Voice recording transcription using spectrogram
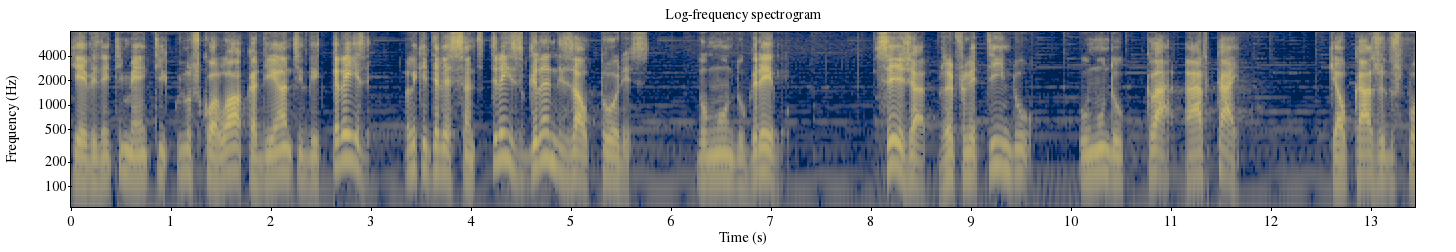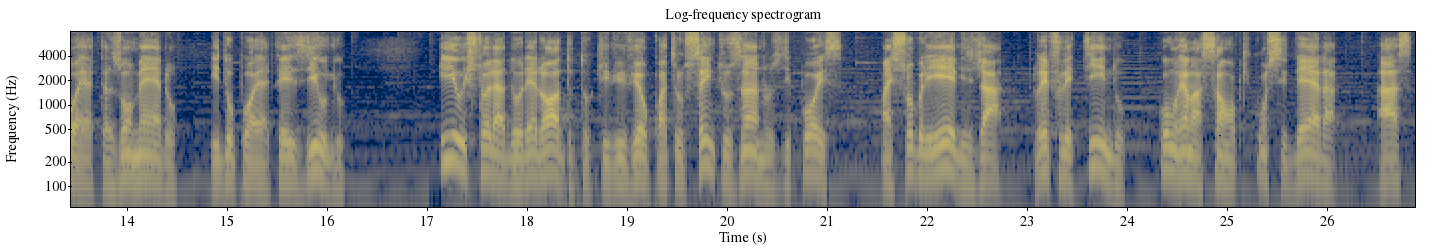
que evidentemente nos coloca diante de três, olha que interessante, três grandes autores do mundo grego, seja refletindo o mundo arcaico, que é o caso dos poetas Homero e do poeta Exílio, e o historiador Heródoto, que viveu 400 anos depois, mas sobre ele já refletindo com relação ao que considera as,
